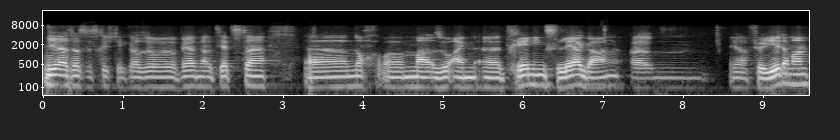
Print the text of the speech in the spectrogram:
Ja, das ist richtig. Also werden als jetzt äh, äh, noch äh, mal so ein äh, Trainingslehrgang ähm, ja, für jedermann,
